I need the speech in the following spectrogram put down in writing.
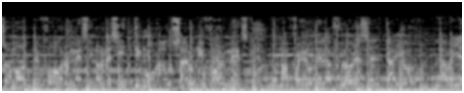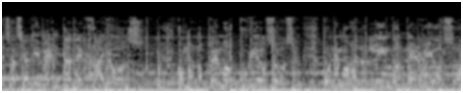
somos deformes y nos resistimos a usar uniformes. Lo más feo de la flor es el tallo, la belleza se alimenta de fallos. Como nos vemos curiosos, ponemos a los lindos nerviosos.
